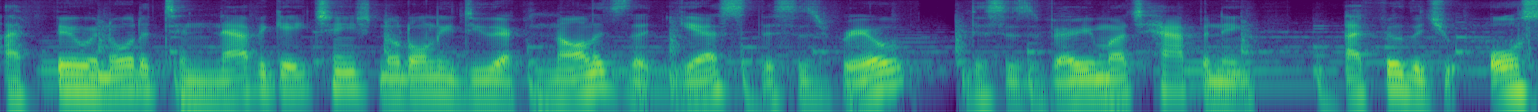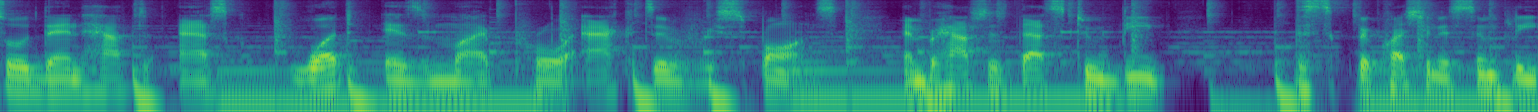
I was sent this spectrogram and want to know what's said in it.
I feel in order to navigate change, not only do you acknowledge that, yes, this is real, this is very much happening, I feel that you also then have to ask, what is my proactive response? And perhaps if that's too deep, this, the question is simply,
